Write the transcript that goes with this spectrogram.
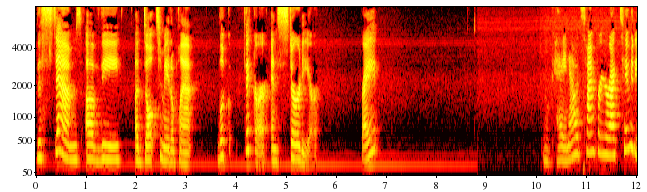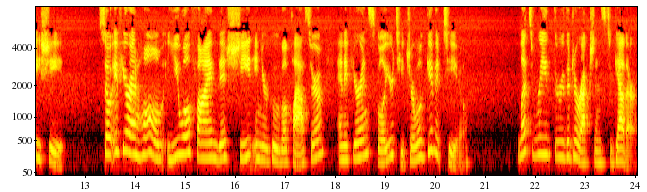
the stems of the adult tomato plant look thicker and sturdier, right? Okay, now it's time for your activity sheet. So if you're at home, you will find this sheet in your Google Classroom, and if you're in school, your teacher will give it to you. Let's read through the directions together.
